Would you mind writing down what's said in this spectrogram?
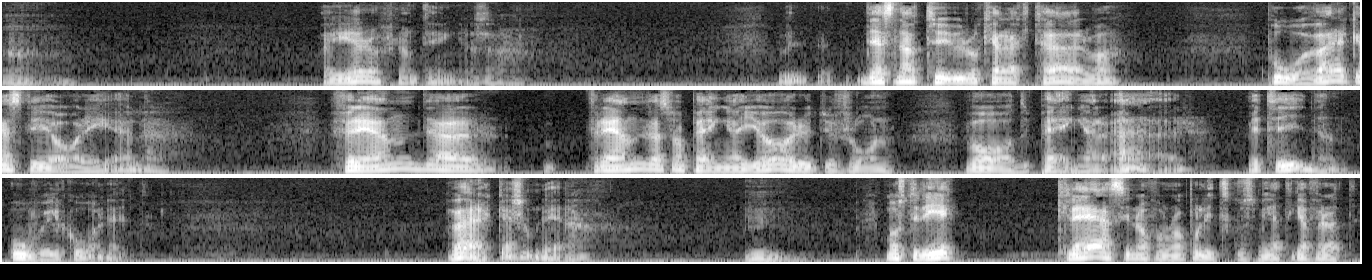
Mm. Vad är det för någonting? Alltså? Dess natur och karaktär, vad påverkas det av vad det är? Eller? Förändrar, förändras vad pengar gör utifrån vad pengar är med tiden, ovillkorligt? Verkar som det. Mm. Måste det kläs i någon form av politisk kosmetika för att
